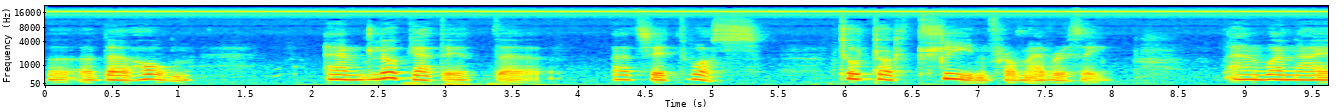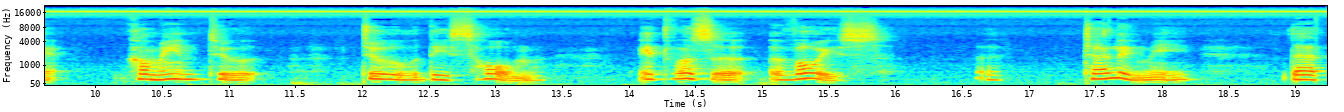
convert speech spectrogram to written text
the, the home and look at it uh, as it was total clean from everything. And when I come into to this home, it was a, a voice uh, telling me that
